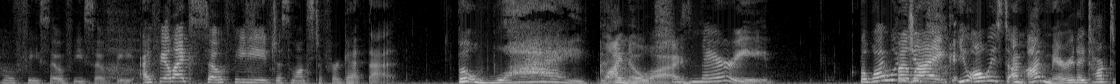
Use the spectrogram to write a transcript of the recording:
Sophie, Sophie, Sophie. I feel like Sophie just wants to forget that. But why? Well, I know why. She's married. But why wouldn't But, you? like- you always. I'm, I'm married. I talked.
